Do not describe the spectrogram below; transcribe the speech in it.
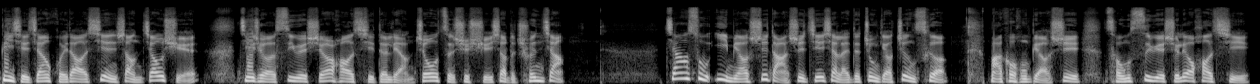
并且将回到线上教学。接着，四月十二号起的两周，则是学校的春假。加速疫苗施打是接下来的重要政策。马克宏表示，从四月十六号起，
